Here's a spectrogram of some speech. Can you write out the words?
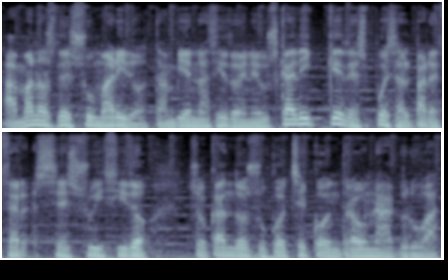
a manos de su marido, también nacido en Euskadi, que después al parecer se suicidó chocando su coche contra una grúa.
